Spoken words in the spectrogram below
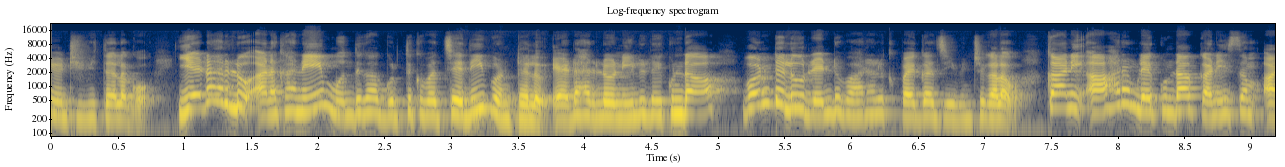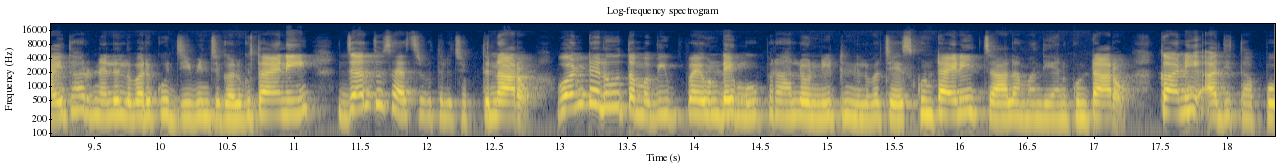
న్యూ టీవీ తెలుగు. ఎడారులు అనగానే ముందుగా గుర్తుకు వచ్చేది వంటలు. ఎడారిలో నీళ్ళు లేకుండా వంటలు రెండు వారాలకు పైగా జీవించగలవు. కానీ ఆహారం లేకుండా కనీసం ఐదారు నెలల వరకు జీవించగలుగుతాయని జంతు శాస్త్రవేత్తలు చెప్తున్నారు. వంటలు తమ వీపుపై ఉండే మూపురాల్లో నీటి నిల్వ చేసుకుంటాయని చాలా మంది అనుకుంటారు. కానీ అది తప్పు.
